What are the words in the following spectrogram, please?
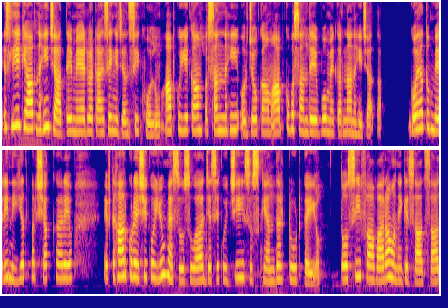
इसलिए कि आप नहीं चाहते मैं एडवर्टाइजिंग एजेंसी खोलूं। आपको ये काम पसंद नहीं और जो काम आपको पसंद है, वो मैं करना नहीं चाहता। गोया तुम मेरी नीयत पर शक कर रहे हो। इफ्तार कुरैशी को यूँ महसूस हुआ जैसे कोई चीज़ उसके अंदर टूट गई हो। तोसीफ़ आवारा होने के साथ साथ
